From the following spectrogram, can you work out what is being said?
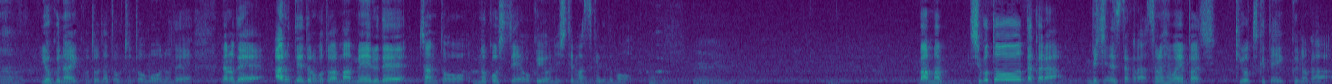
うん、良くないことだとちょっと思うのでなのである程度のことはまあメールでちゃんと残しておくようにしてますけれども、うん、まあまあ仕事だからビジネスだからその辺はやっぱ気をつけていくのが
